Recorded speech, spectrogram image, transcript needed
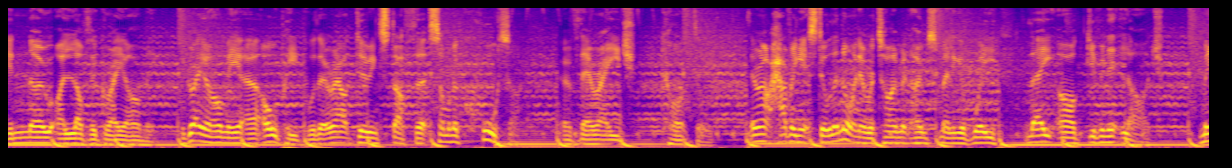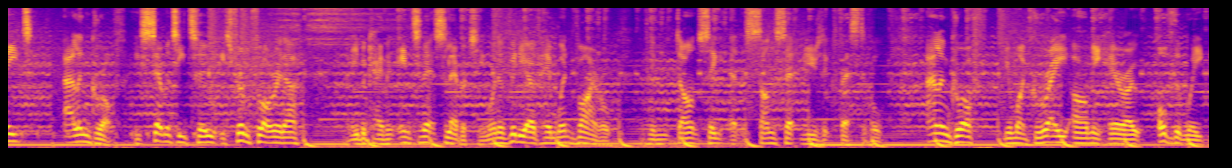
you know I love the Grey Army. The Grey Army are old people that are out doing stuff that someone a quarter of their age can't do. They're out having it still, they're not in a retirement home smelling of wee, they are giving it large. Meet Alan Groff. He's 72, he's from Florida, and he became an internet celebrity when a video of him went viral of him dancing at the Sunset Music Festival. Alan Groff, you're my Grey Army hero of the week.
